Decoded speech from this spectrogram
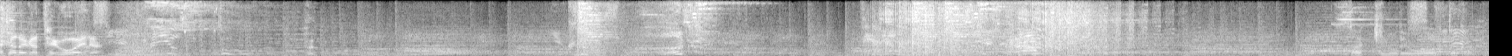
なかなか手強いな。行くぞ。さっきので終わったか。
